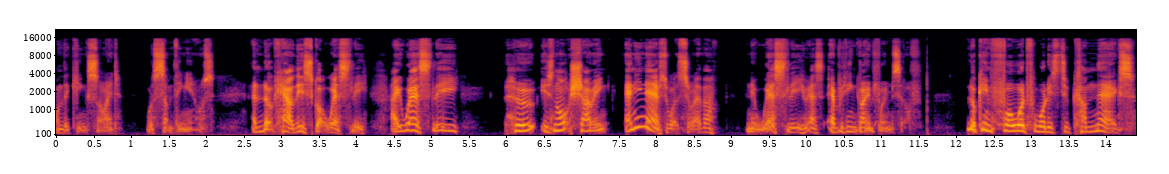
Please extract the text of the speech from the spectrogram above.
on the King's side was something else. And look how this got Wesley. A Wesley who is not showing any nerves whatsoever, and a Wesley who has everything going for himself. Looking forward for what is to come next.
